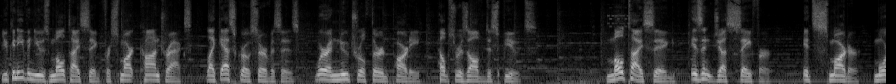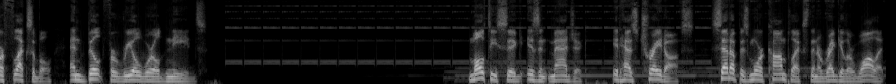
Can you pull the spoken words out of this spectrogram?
You can even use multi-sig for smart contracts, like escrow services, where a neutral third party helps resolve disputes. Multi-sig isn't just safer, it's smarter, more flexible, and built for real-world needs. Multisig isn't magic, it has trade-offs. Setup is more complex than a regular wallet,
